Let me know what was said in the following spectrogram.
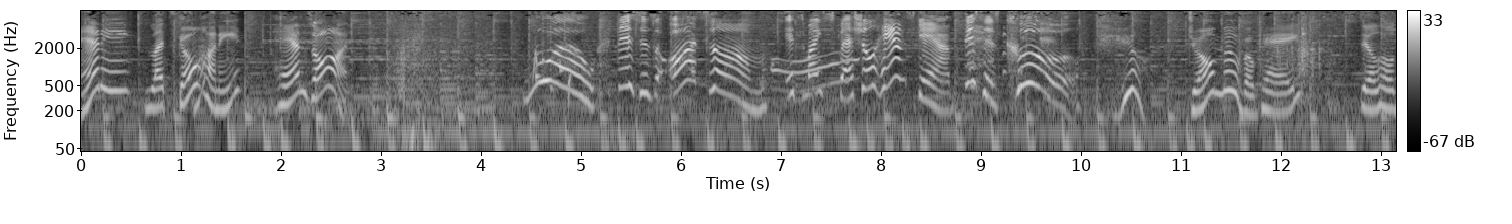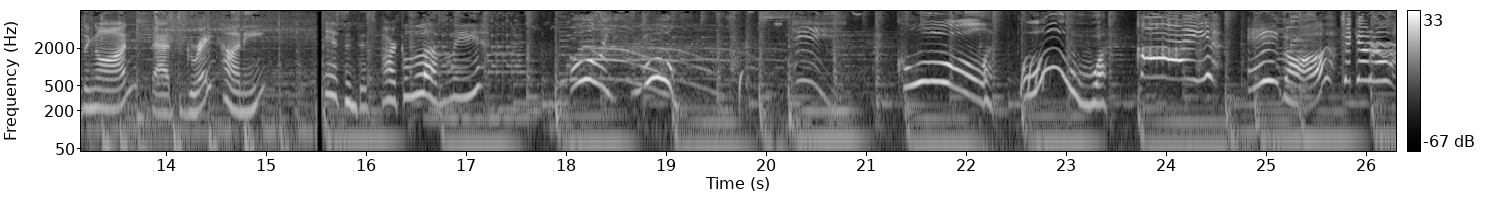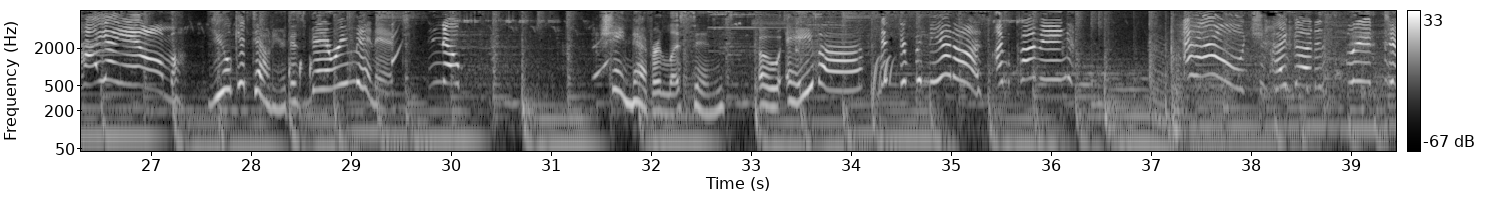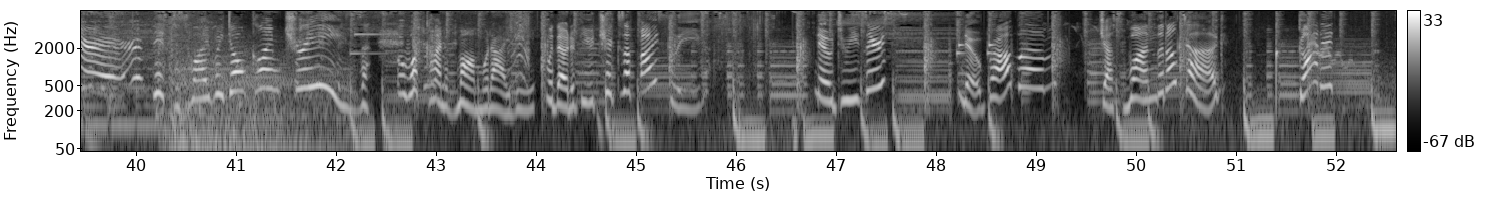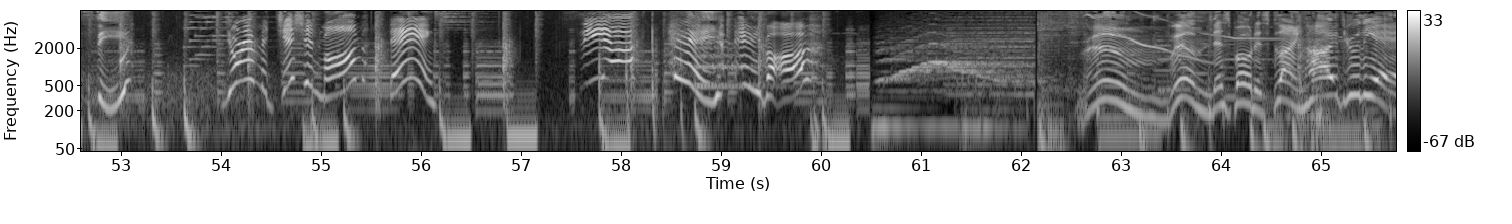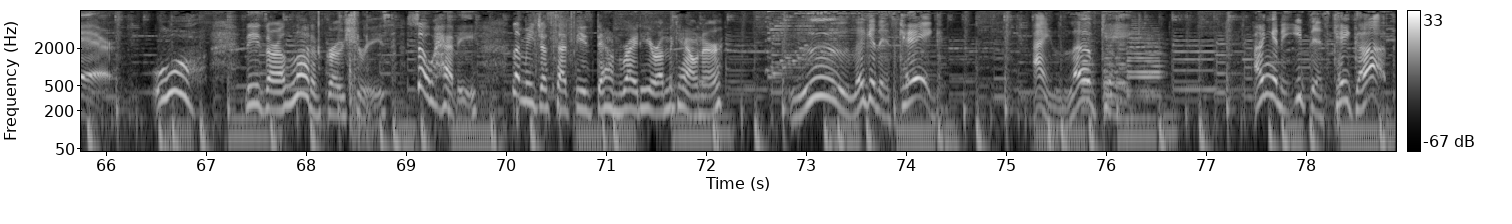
Annie, let's go, honey. Hands on. Whoa! This is awesome! It's my special hand stamp! This is cool! Phew. Don't move, okay? Still holding on? That's great, honey. Isn't this park lovely? Holy smokes! Hey! Cool! Ooh! Hi! Ava! Check out how high I am! You get down here this very minute! Nope! She never listens. Oh, Ava! Mr. Bananas! Is why we don't climb trees. But what kind of mom would I be without a few tricks up my sleeve? No tweezers? No problem. Just one little tug. Got it. See? You're a magician, Mom! Thanks! See ya! Hey, Ava! Vroom, vroom, this boat is flying high through the air. Ooh, these are a lot of groceries. So heavy. Let me just set these down right here on the counter. Ooh, look at this cake. I love cake. I'm gonna eat this cake up.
